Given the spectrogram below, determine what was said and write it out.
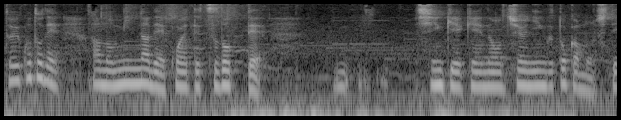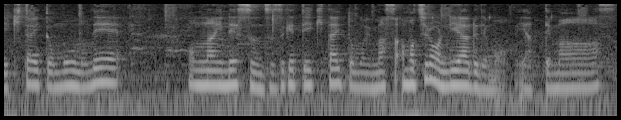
ということであのみんなでこうやって集って神経系のチューニングとかもしていきたいと思うのでオンラインレッスン続けていきたいと思います。あもちろんリアルでもやってます。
